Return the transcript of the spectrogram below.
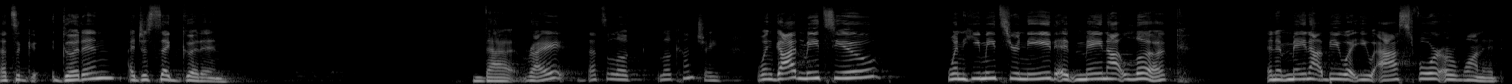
That's a good in. I just said good in. That, right? That's a little, little country. When God meets you, when He meets your need, it may not look and it may not be what you asked for or wanted,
